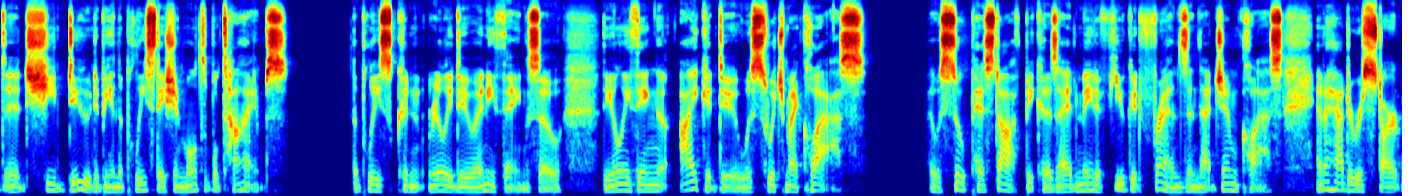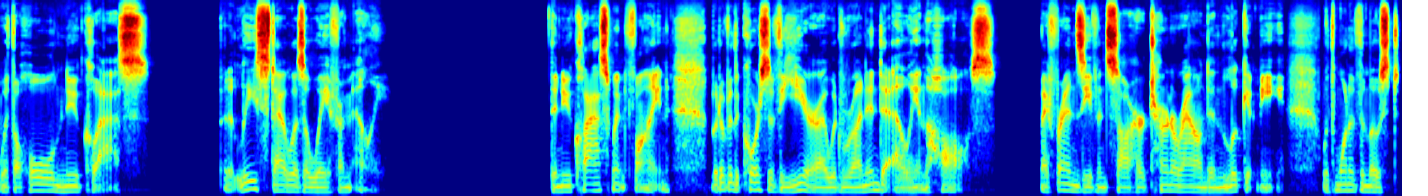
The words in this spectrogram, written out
did she do to be in the police station multiple times? The police couldn't really do anything, so the only thing I could do was switch my class. I was so pissed off because I had made a few good friends in that gym class, and I had to restart with a whole new class. But at least I was away from Ellie. The new class went fine, but over the course of the year, I would run into Ellie in the halls. My friends even saw her turn around and look at me with one of the most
